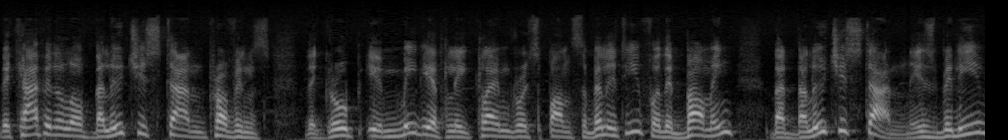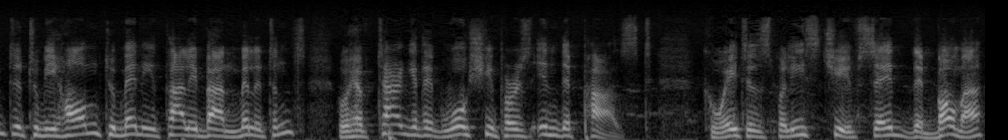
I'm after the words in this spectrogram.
the capital of Baluchistan province. The group immediately claimed responsibility for the bombing, but Baluchistan is believed to be home to many Taliban militants who have targeted worshippers in the past. Quetta's police chief said the bomber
